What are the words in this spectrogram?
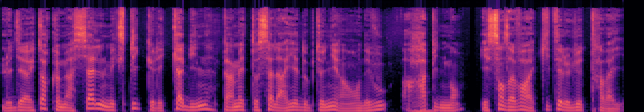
le directeur commercial m'explique que les cabines permettent aux salariés d'obtenir un rendez-vous rapidement et sans avoir à quitter le lieu de travail.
